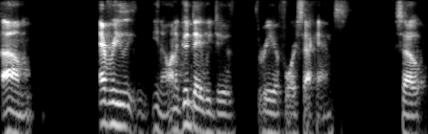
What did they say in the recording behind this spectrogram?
um every you know on a good day we do three or four seconds so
